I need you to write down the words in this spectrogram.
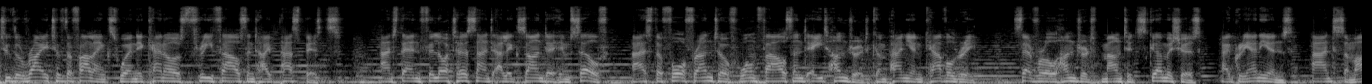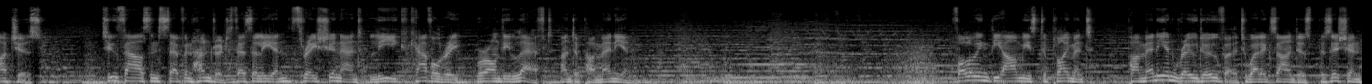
To the right of the phalanx were Nicanor's 3,000 hypaspists, and then Philotas and Alexander himself at the forefront of 1,800 companion cavalry, several hundred mounted skirmishers, Agrianians, and some archers. 2,700 Thessalian, Thracian, and League cavalry were on the left under Parmenion. Following the army's deployment, Parmenion rode over to Alexander's position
